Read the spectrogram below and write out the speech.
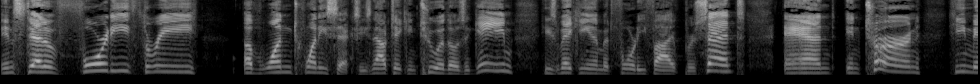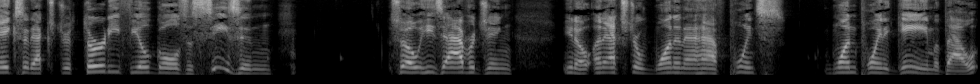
instead of 43 of 126. He's now taking two of those a game. He's making them at 45%. And in turn, he makes an extra 30 field goals a season. So he's averaging, you know, an extra one and a half points, one point a game about.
